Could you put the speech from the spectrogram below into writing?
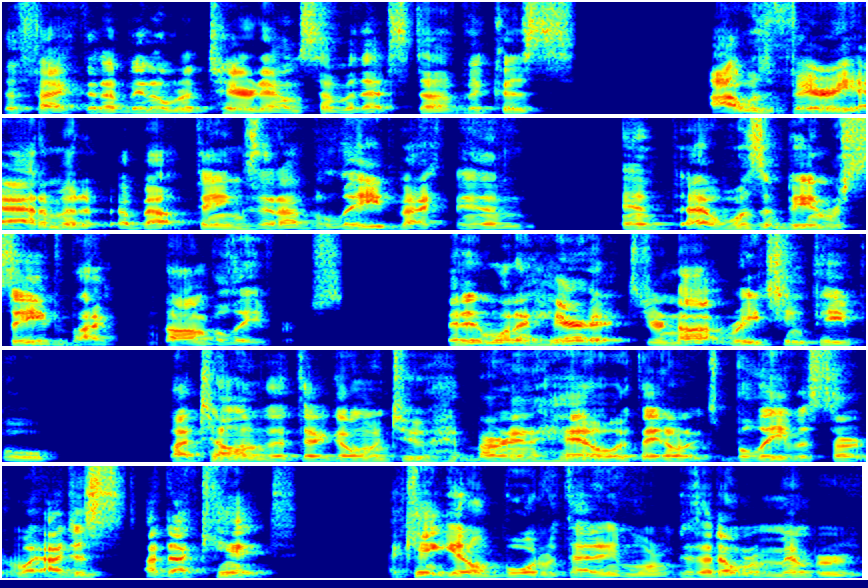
the fact that I've been able to tear down some of that stuff because I was very adamant about things that I believed back then, and that wasn't being received by non believers. They didn't want to hear it. You're not reaching people by telling them that they're going to burn in hell if they don't believe a certain way. I just, I, I can't, I can't get on board with that anymore because I don't remember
